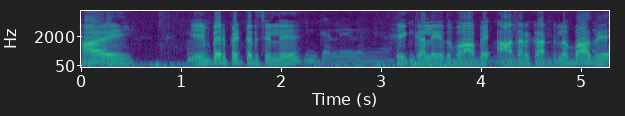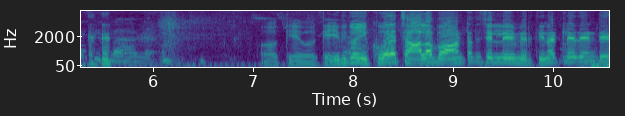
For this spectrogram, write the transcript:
హాయ్. ఏం పేరు పెట్టారు చెల్లి? ఇంకా లేదు బాబే. ఆధార్ కార్డులో బాబే. Okay okay. ఇదిగో ఈ కూర చాలా బాగుంటది చెల్లి. మీరు తినట్లేదేంటి?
